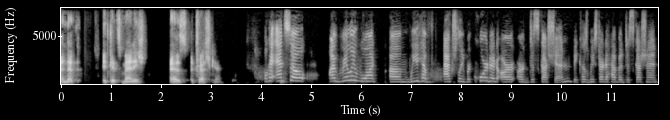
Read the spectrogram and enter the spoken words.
And that it gets managed as a trash can. Okay and so i really want um, we have actually recorded our, our discussion because we started to have a discussion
